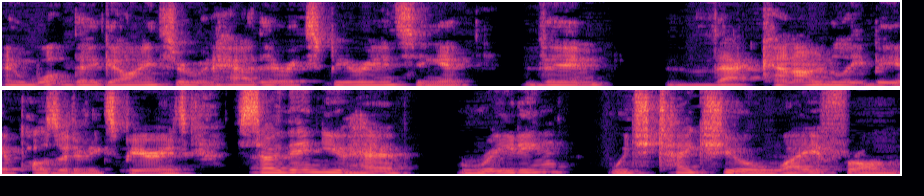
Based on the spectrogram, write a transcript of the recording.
and what they're going through and how they're experiencing it, then that can only be a positive experience. So then you have reading, which takes you away from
